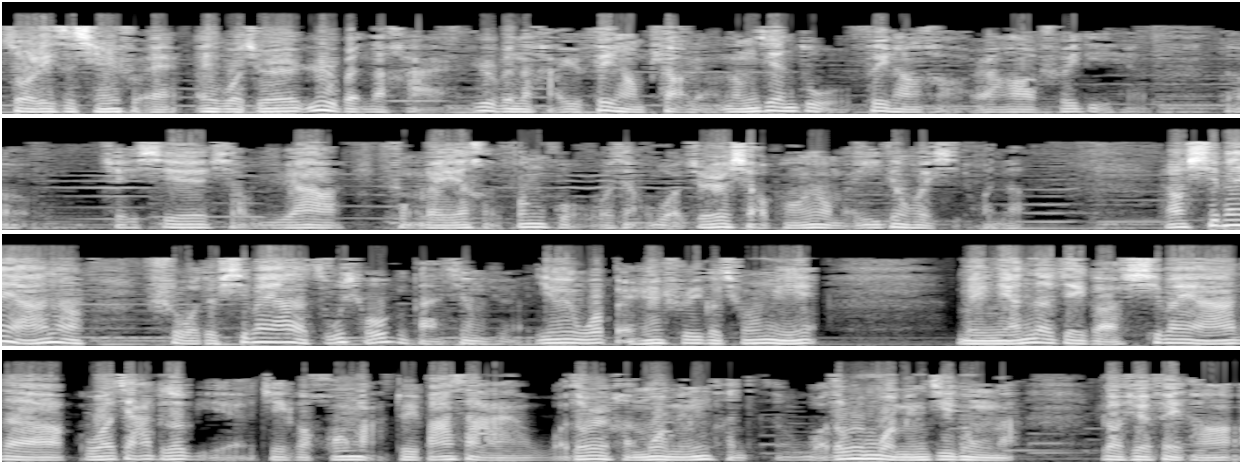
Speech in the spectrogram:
做了一次潜水，哎，我觉得日本的海，日本的海域非常漂亮，能见度非常好，然后水底下的这些小鱼啊，种类也很丰富。我想，我觉得小朋友们一定会喜欢的。然后西班牙呢，是我对西班牙的足球更感兴趣，因为我本身是一个球迷。每年的这个西班牙的国家德比，这个皇马对巴萨呀，我都是很莫名很，我都是莫名激动的，热血沸腾，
